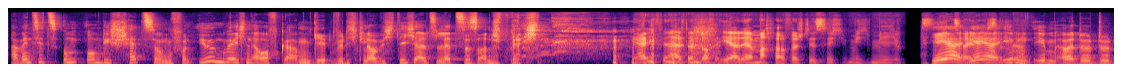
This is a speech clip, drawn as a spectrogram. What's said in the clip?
Aber wenn es jetzt um, um die Schätzung von irgendwelchen Aufgaben geht, würde ich, glaube ich, dich als letztes ansprechen. Ja, ich bin halt dann doch eher der Macher, verstehst du? Ich, mich, mir juckt ja, ja, ja, ja, so eben, eben. Aber du, du,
